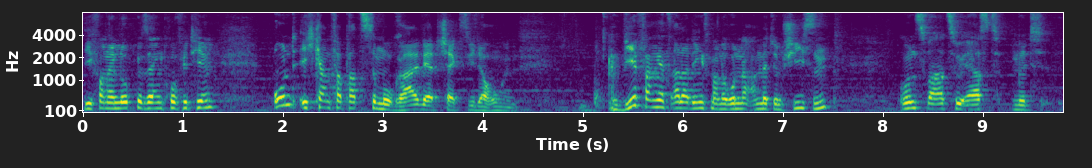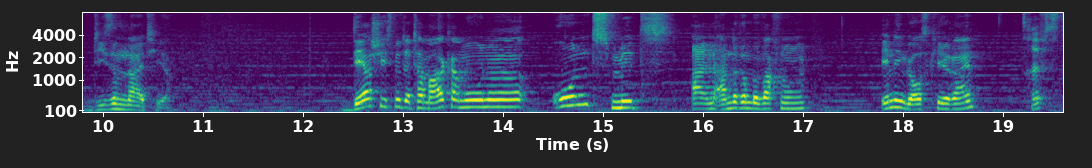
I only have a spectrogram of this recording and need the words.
die von den Lobgesängen profitieren. Und ich kann verpatzte Moralwertchecks wiederholen. Wir fangen jetzt allerdings mal eine Runde an mit dem Schießen. Und zwar zuerst mit diesem Knight hier. Der schießt mit der Thermalkanone und mit allen anderen Bewaffnungen in den Ghost Kill rein. Triffst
